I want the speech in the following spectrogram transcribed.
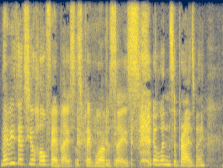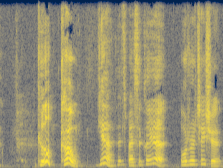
Maybe that's your whole fan base is people overseas. It wouldn't surprise me. Cool. cool. Yeah, that's basically it. Order a t-shirt,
